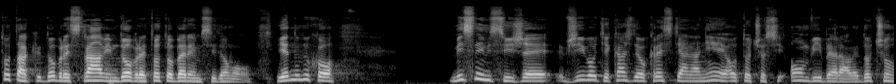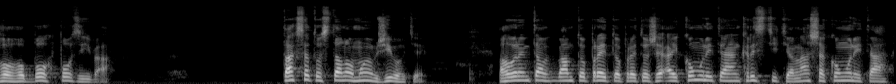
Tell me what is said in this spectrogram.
to tak dobre strávim, dobre, toto beriem si domov. Jednoducho, Myslím si, že v živote každého kresťana nie je o to, čo si on vyberá, ale do čoho ho Boh pozýva. Tak sa to stalo v mojom živote. A hovorím tam, vám to preto, pretože aj komunita Jan Krstiteľ, naša komunita,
